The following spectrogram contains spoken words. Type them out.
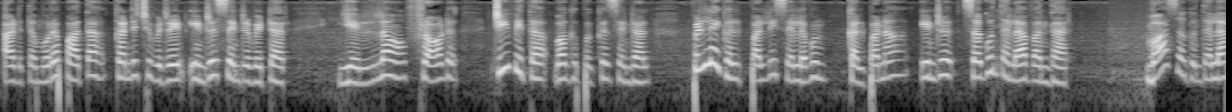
அடுத்த முறை பார்த்தா கண்டிச்சு விடுறேன் என்று சென்று விட்டார். எல்லாம் ஃப்ராடு ஜீவிதா வகுப்புக்கு சென்றாள். பிள்ளைகள் பள்ளி செல்லவும் கல்பனா என்று சகுந்தலா வந்தார். வா சகுந்தலா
